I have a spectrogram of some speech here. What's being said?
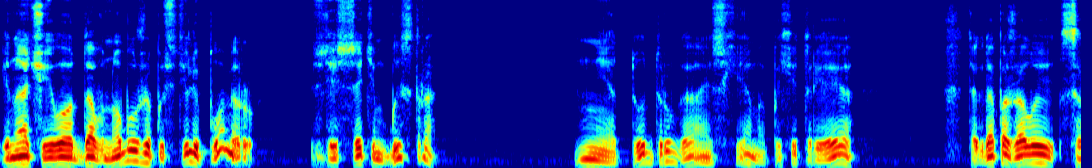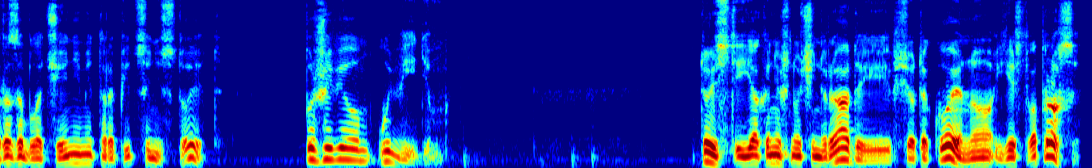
Иначе его давно бы уже пустили по миру. Здесь с этим быстро. Нет, тут другая схема, похитрее. Тогда, пожалуй, с разоблачениями торопиться не стоит. Поживем — увидим. То есть я, конечно, очень рада и все такое, но есть вопросы.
